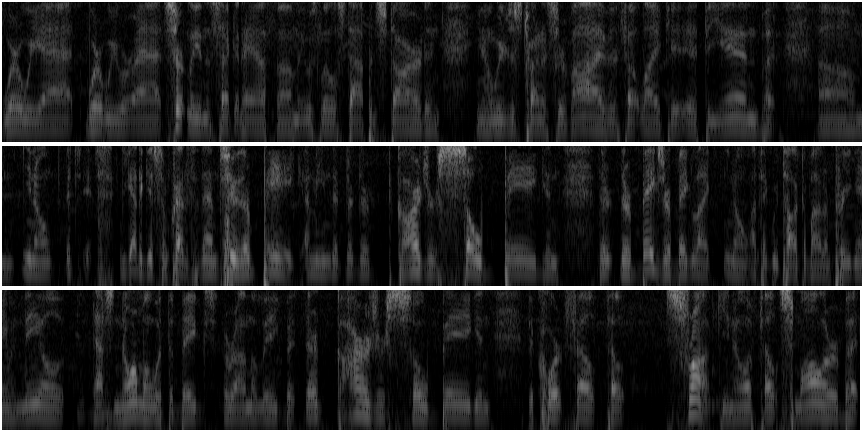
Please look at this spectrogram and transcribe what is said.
where we at where we were at. Certainly in the second half um, it was a little stop and start and you know we were just trying to survive. It felt like at the end. But um, you know it's it, you got to give some credit to them too. They're big. I mean their, their guards are so big and their, their bigs are big like you know i think we talked about in pregame with Neil that's normal with the bigs around the league but their guards are so big, and the court felt felt shrunk. You know, it felt smaller, but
